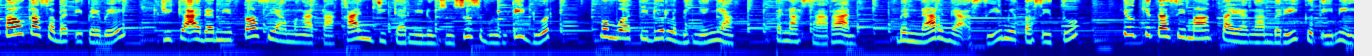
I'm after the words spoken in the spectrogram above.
Tahukah sobat IPB, jika ada mitos yang mengatakan jika minum susu sebelum tidur membuat tidur lebih nyenyak? Penasaran? Benar nggak sih mitos itu? Yuk kita simak tayangan berikut ini.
